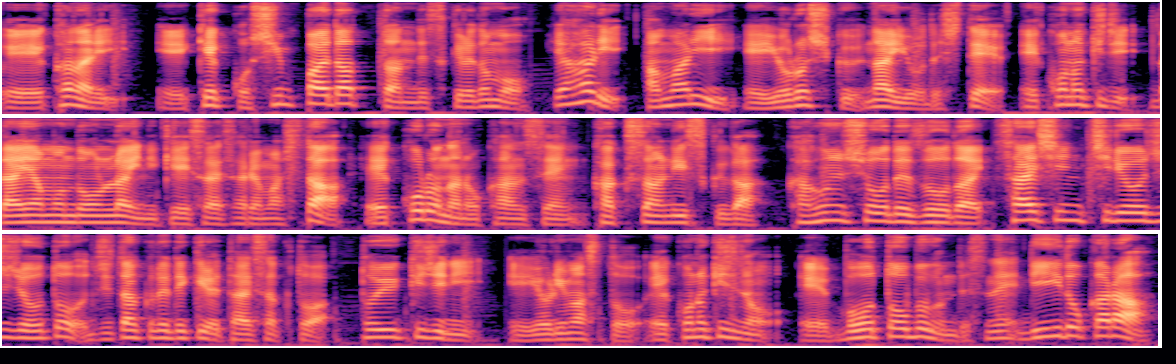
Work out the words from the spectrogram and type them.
えー、かなり、えー、結構心配だったんですけれども、やはりあまり、えー、よろしくないようでして、えこの記事、ダイヤモンドオンラインに掲載されました、えコロナの感染、拡散リスクが花粉症で増大、最新治療事情と自宅でできる対策とは、という記事に、えよりますと、えこの記事の、え冒頭部分ですね、リードから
